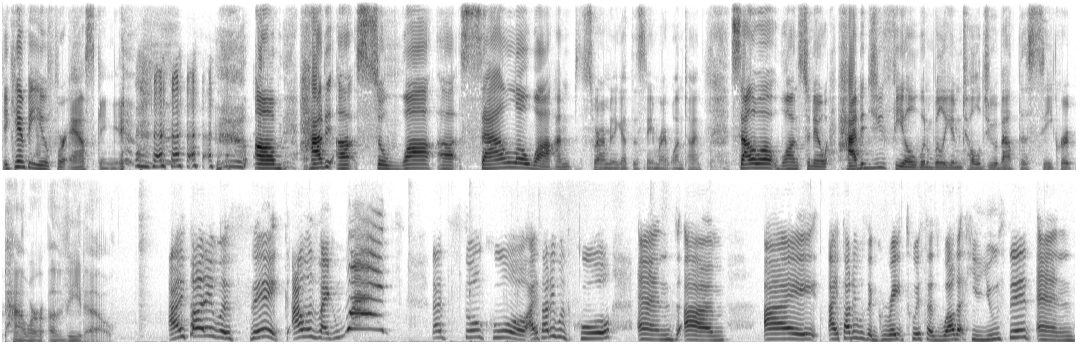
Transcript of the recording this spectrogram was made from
it can't be you for asking you. um, how did uh Sawa uh Salawa I'm swear I'm gonna get this name right one time. Salawa wants to know how did you feel when William told you about the secret power of veto? I thought it was sick. I was like, what? That's so cool. I thought it was cool, and um, I I thought it was a great twist as well that he used it, and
